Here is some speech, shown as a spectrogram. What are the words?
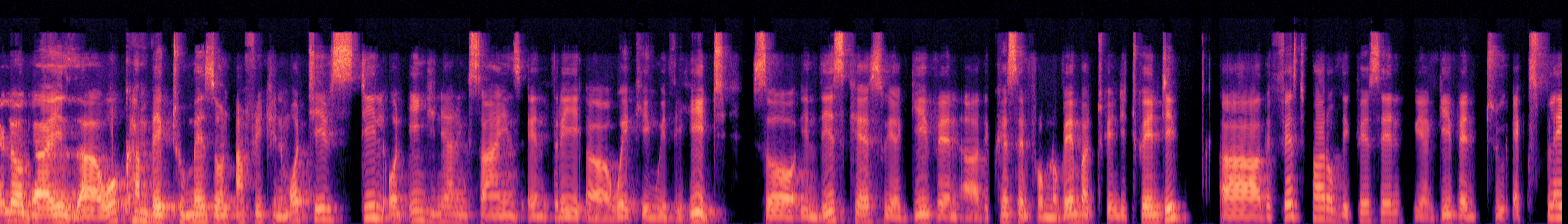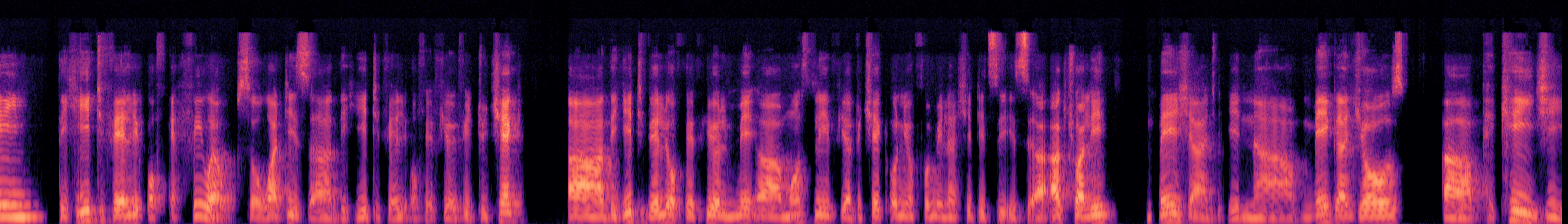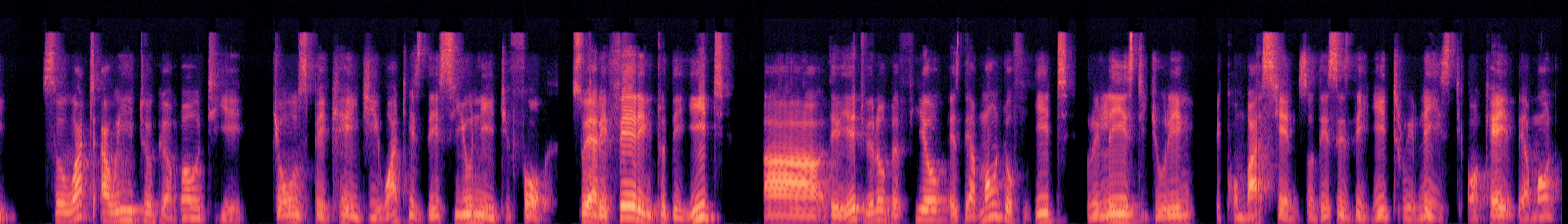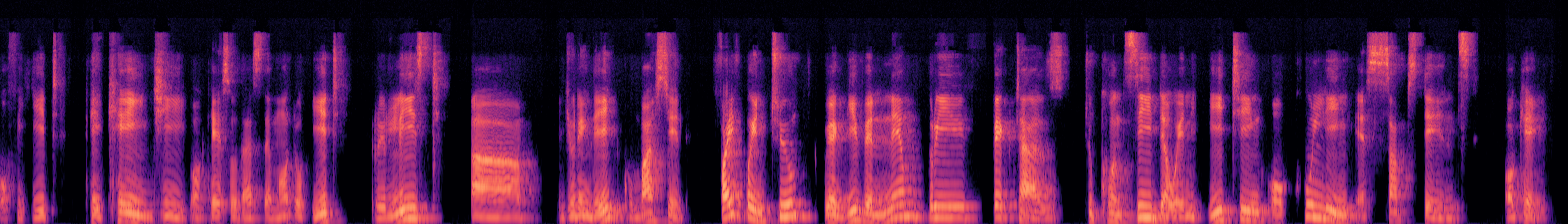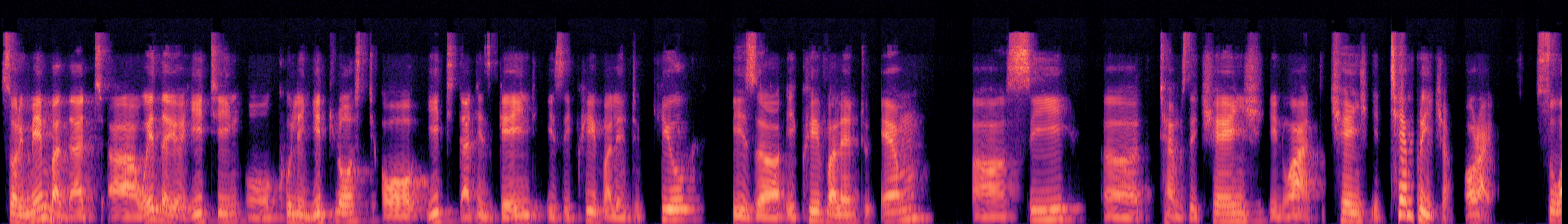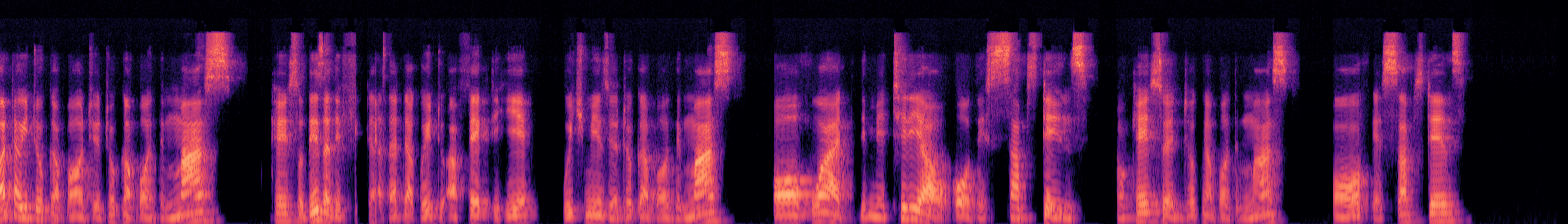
Hello guys, uh, welcome back to Maths Zone African Motives, still on engineering science N3, uh, working with the heat. So in this case, we are given uh, the question from November 2020. Uh, the first part of the question, we are given to explain the heat value of a fuel. So what is uh, the heat value of a fuel? If you to check uh, the heat value of a fuel, may, mostly if you have to check on your formula sheet, it's, it's actually measured in megajoules uh, per kg. So what are we talking about here? Joules per kg. What is this unit for? So we are referring to the heat. Uh, the heat value of the fuel is the amount of heat released during the combustion. So this is the heat released, okay? The amount of heat per kg, okay? So that's the amount of heat released uh, during the combustion. 5.2, we are given name three factors to consider when heating or cooling a substance. Okay, so remember that uh, whether you're heating or cooling heat lost or heat that is gained is equivalent to Q is uh, equivalent to M uh, C uh, times the change in what? Change in temperature. All right. So what are we talking about? We're talking about the mass. Okay, so these are the factors that are going to affect here, which means we're talking about the mass of what? The material or the substance. Okay, so we're talking about the mass of a substance.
